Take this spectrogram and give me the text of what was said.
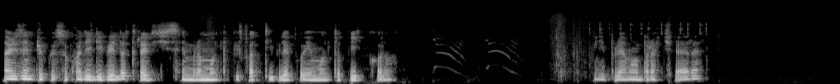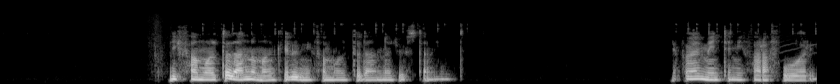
Ad esempio questo qua di livello 13 sembra molto più fattibile, poi è molto piccolo. Quindi proviamo a braciere. Gli fa molto danno, ma anche lui mi fa molto danno, giustamente. E probabilmente mi farà fuori.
